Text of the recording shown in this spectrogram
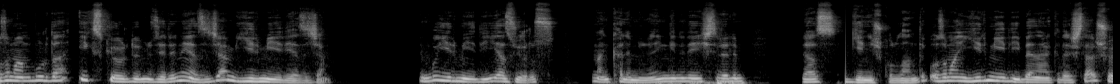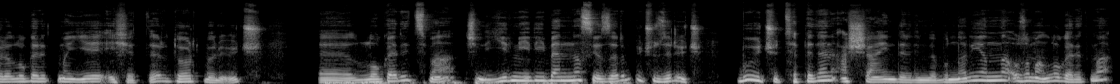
O zaman burada x gördüğümüz yere ne yazacağım? 27 yazacağım. Şimdi bu 27'yi yazıyoruz. Hemen kalemin rengini değiştirelim. Biraz geniş kullandık. O zaman 27'yi ben arkadaşlar şöyle logaritma y eşittir 4 bölü 3 e, logaritma şimdi 27'yi ben nasıl yazarım? 3 üzeri 3. Bu 3'ü tepeden aşağı indirdiğimde bunların yanına o zaman logaritma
